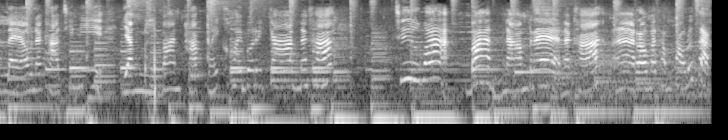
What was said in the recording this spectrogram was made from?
กันแล้วนะคะ ที่นี่ยังมีบ้านพักไว้คอยบริการนะคะ ชื่อว่าบ้านน้ำแร่นะคะะเรามาทำความรู้จัก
